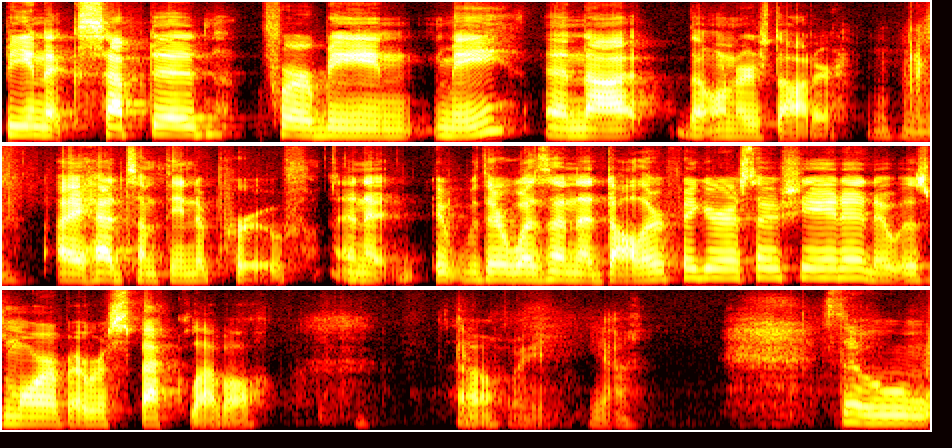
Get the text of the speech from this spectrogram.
being accepted for being me and not the owner's daughter. Mm-hmm. I had something to prove, and it, it, there wasn't a dollar figure associated. It was more of a respect level. So yeah. So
